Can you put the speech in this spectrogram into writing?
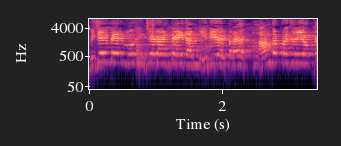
విజయ పేరు మోగించారు అంటే ఇది ఇది ప్ర- ఆంధ్ర ప్రజల యొక్క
